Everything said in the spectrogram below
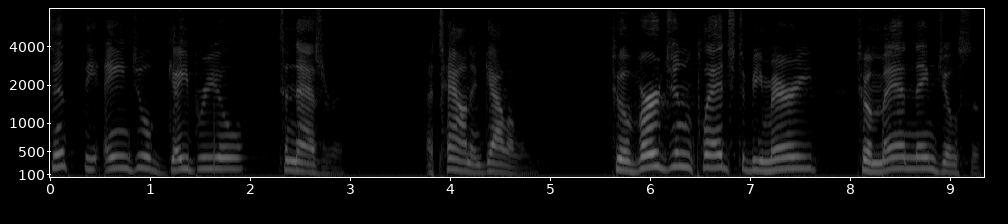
sent the angel Gabriel to Nazareth, a town in Galilee, to a virgin pledged to be married to a man named Joseph,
